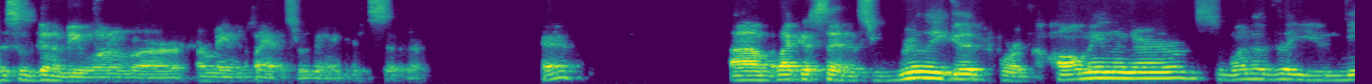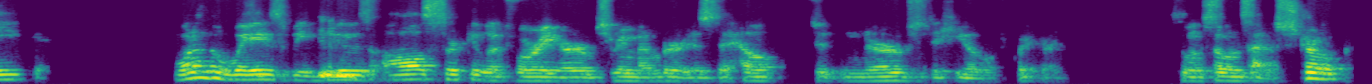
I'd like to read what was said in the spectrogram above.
this is going to be one of our, our main plants we're going to consider. Okay. Um, like I said, it's really good for calming the nerves. One of the unique, one of the ways we use all circulatory herbs, remember, is to help to nerves to heal quicker. So when someone's had a stroke,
